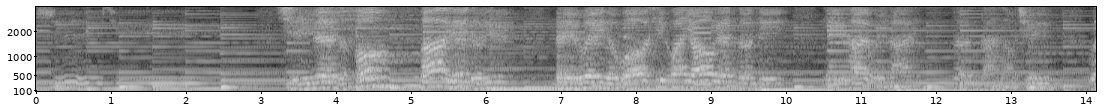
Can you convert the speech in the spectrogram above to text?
诗句。七月的风，八月的雨，卑微的我喜欢遥远的你，你还未来，怎敢老去？未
